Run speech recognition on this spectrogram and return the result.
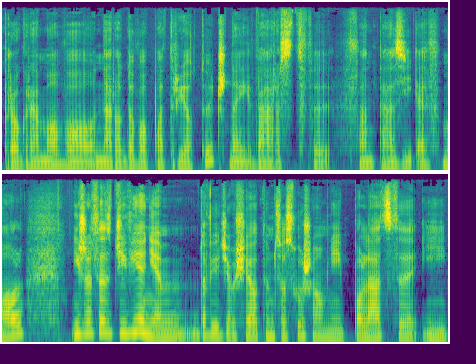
programowo-narodowo-patriotycznej warstwy fantazji F-moll i że ze zdziwieniem dowiedział się o tym, co słyszą w niej Polacy i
